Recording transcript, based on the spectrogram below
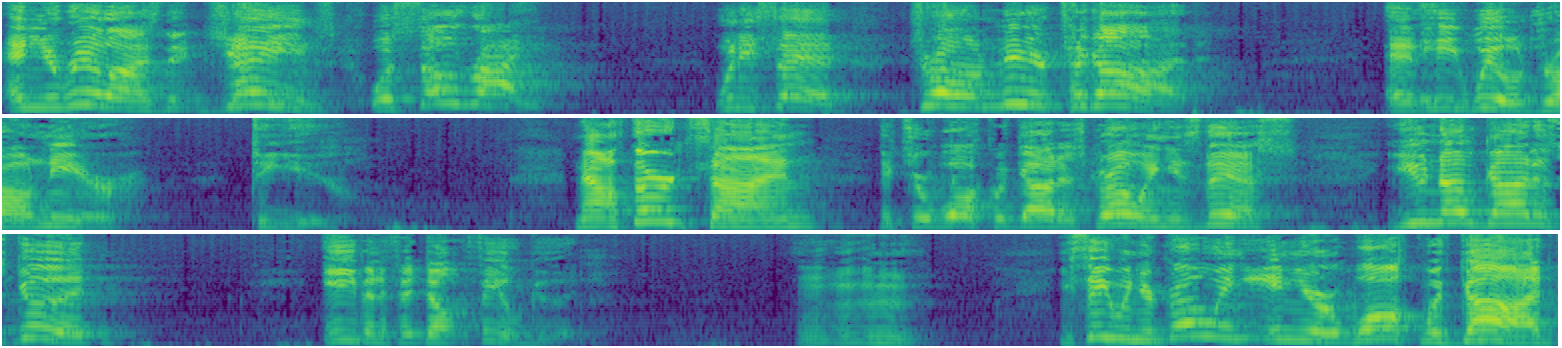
and you realize that James was so right when he said, "Draw near to God, and he will draw near to you." Now, a third sign that your walk with God is growing is this you know God is good, even if it don't feel good. Mm-mm-mm. You see, when you're growing in your walk with God,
